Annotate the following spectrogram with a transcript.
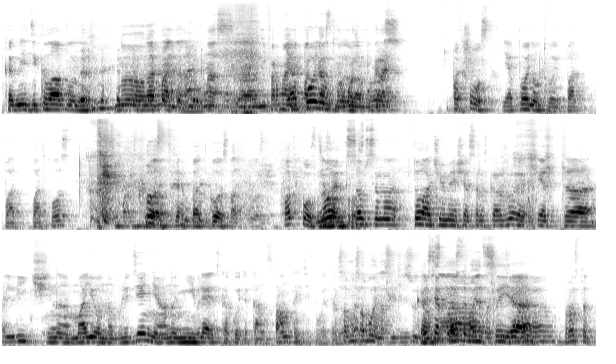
Комедий клаб. Ну, нормально. У нас э, неформальный подкаст, мы можем играть. Под хвост. Я понял твой под, под, подхост. Подкост. Да, подкост. Подкост. Под хвост. Дизайн Ну, собственно, то, о чем я сейчас расскажу, это лично мое наблюдение, оно не является какой-то константой, типа этого. Само собой, нас интересует. То есть я именно просто точка. Да, просто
